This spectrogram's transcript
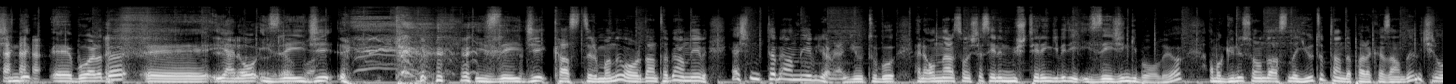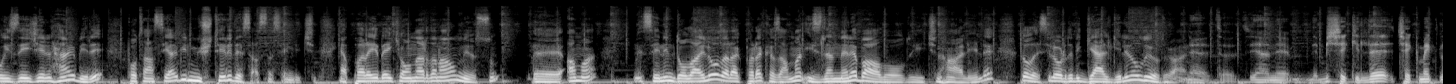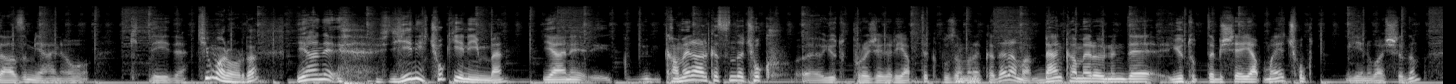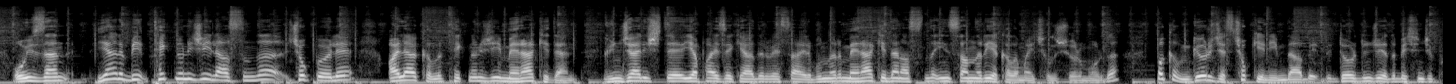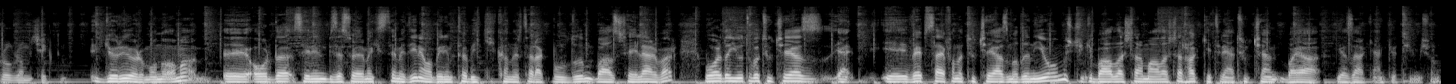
Şimdi e, bu arada e, yani o izleyici izleyici kastırmanı oradan tabii anlayabilir. Ya şimdi tabii anlayabiliyorum yani YouTube'u hani onlar sonuçta senin müşterin gibi değil izleyicin gibi oluyor. Ama günün sonunda aslında YouTube'dan da para kazandığın için o izleyicilerin her biri potansiyel bir müşteri de aslında senin için. Ya parayı belki onlardan almıyorsun e, ama senin dolaylı olarak para kazanman izlenmene bağlı olduğu için haliyle dolayısıyla orada bir gel gelin oluyordur hani. Evet evet yani bir şekilde çekmek lazım yani o kitleyi de. Kim var orada? Yani yeni çok yeniyim ben. Yani kamera arkasında çok e, YouTube projeleri yaptık bu zamana kadar ama ben kamera önünde YouTube'da bir şey yapmaya çok yeni başladım. O yüzden yani bir teknolojiyle aslında çok böyle alakalı, teknolojiyi merak eden, güncel işte yapay zekadır vesaire bunları merak eden aslında insanları yakalamaya çalışıyorum orada. Bakalım göreceğiz. Çok yeniyim daha dördüncü ya da beşinci programı çektim. Görüyorum onu ama e, orada senin bize söylemek istemediğin ama benim tabii ki kanırtarak bulduğum bazı şeyler var. Bu arada YouTube'a Türkçe yaz yani e, web sayfana Türkçe yazmadığın iyi olmuş çünkü bağlaçlar mağlaçlar hak getiriyor. Yani Türkçen bayağı yazarken kötüymüş onu.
